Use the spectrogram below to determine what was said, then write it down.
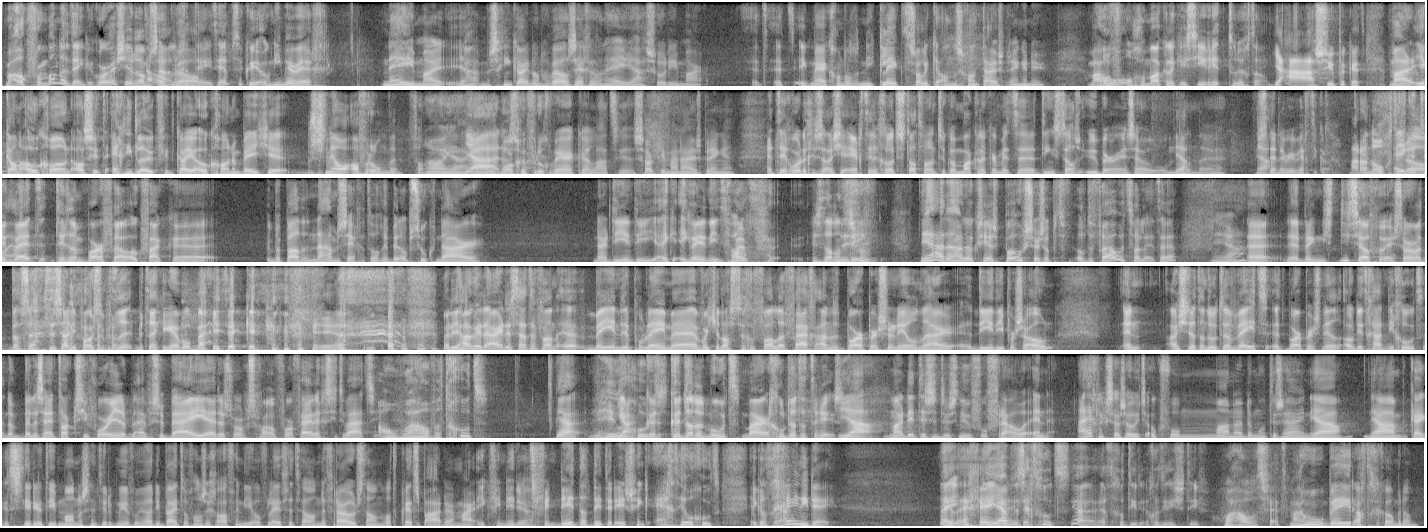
Maar ook voor mannen, denk ik hoor. Als je een rampzalige wel. date hebt, dan kun je ook niet meer weg. nee, maar ja, misschien kan je dan nog wel zeggen van... Hé, hey, ja, sorry, maar het, het, ik merk gewoon dat het niet klikt. Zal ik je anders gewoon thuis brengen nu? Maar Of- hoe ongemakkelijk is die rit terug dan? Ja, superkut. Maar je kan ook gewoon, als je het echt niet leuk vindt... kan je ook gewoon een beetje snel afronden. Van, oh ja, ik moet morgen vroeg werken. Laat, zal ik je maar naar huis brengen? En tegenwoordig is als je echt in een grote stad woont... natuurlijk wel makkelijker met eh, diensten als Uber en zo... om Ja. dan eh, Ja. sneller weer weg te komen. Maar dan nog, En je kunt natuurlijk bij, t- tegen een barvrouw ook vaak eh, een bepaalde naam zeggen, toch? Ik ben op zoek naar... Naar die en die. Ik, ik weet het niet. Wat? maar v- Is dat een ding? Ja, daar hangen ook serieus posters op, het, op de vrouwentoiletten. Ja? Eh daar ben ik niet, niet zelf geweest hoor. Want dan zou, dan zou die poster betre- betrekking hebben op mij, denk ik. ja. Maar die hangen daar. Er staat er van, eh, ben je in de problemen, word je lastiggevallen, vraag aan het barpersoneel naar eh, die en die persoon. En als je dat dan doet, dan weet het barpersoneel, oh, dit gaat niet goed. En dan bellen zij een taxi voor je, dan blijven ze bij je, dan zorgen ze gewoon voor een veilige situatie. Oh, wauw, wat goed. ja, heel ja, goed. Kut, kut dat het moet, maar goed dat het er is. Ja, maar dit is het dus nu voor vrouwen. En eigenlijk zou zoiets ook voor mannen er moeten zijn. Ja, ja kijk, het stereotype man is natuurlijk meer van... ja, die bijt wel van zich af en die overleeft het wel. En de vrouw is dan wat kwetsbaarder. Maar ik vind dit, Ja. vind dit dat dit er is, vind ik echt heel goed. Ik had Ja. geen idee. Nee, ik had echt geen nee, ja, idee. dat is echt goed. Ja, echt goed, goed initiatief. Wauw, wat vet. Maar hoe ben je hierachter gekomen dan?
